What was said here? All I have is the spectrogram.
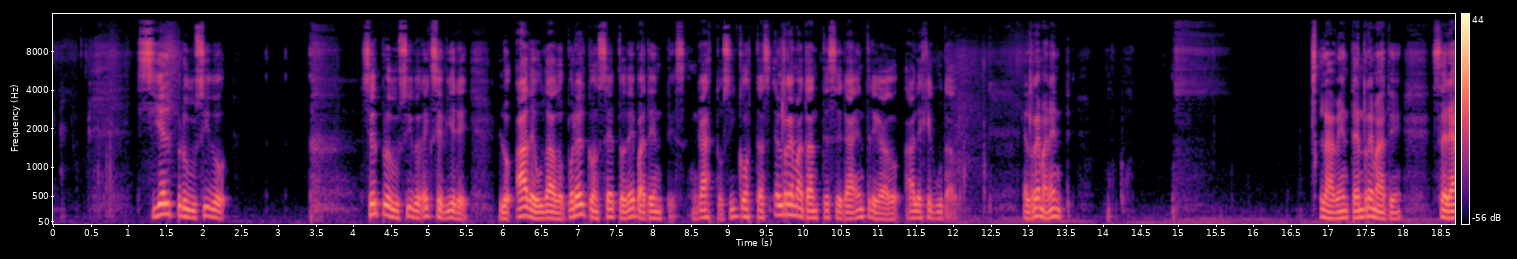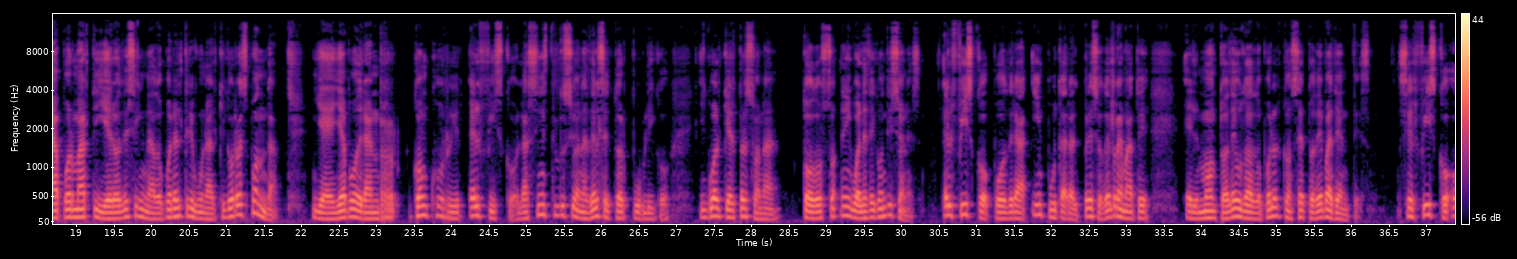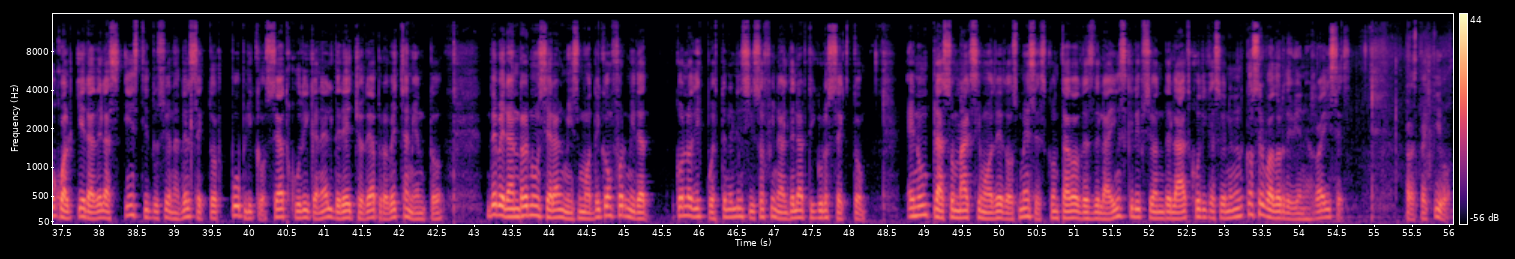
Si el producido, si el producido excediere lo adeudado por el concepto de patentes, gastos y costas, el rematante será entregado al ejecutado. El remanente. La venta en remate será por martillero designado por el tribunal que corresponda, y a ella podrán concurrir el fisco, las instituciones del sector público y cualquier persona, todos son iguales de condiciones. El fisco podrá imputar al precio del remate el monto adeudado por el concepto de patentes. Si el fisco o cualquiera de las instituciones del sector público se adjudican el derecho de aprovechamiento, deberán renunciar al mismo de conformidad con lo dispuesto en el inciso final del artículo sexto, en un plazo máximo de dos meses, contado desde la inscripción de la adjudicación en el conservador de bienes raíces respectivo.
